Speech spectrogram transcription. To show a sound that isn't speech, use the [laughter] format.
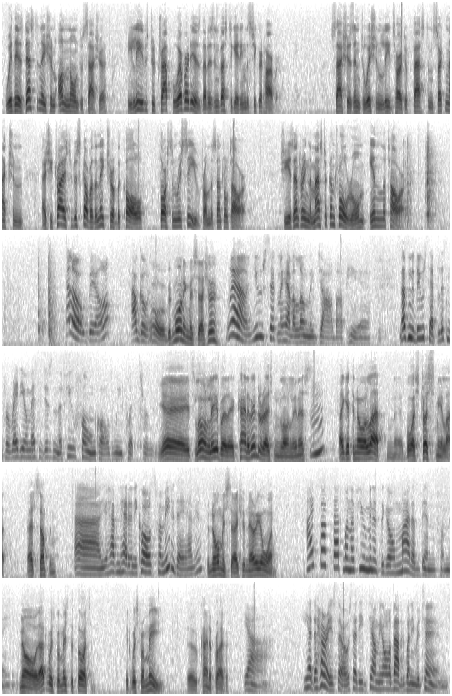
With his destination unknown to Sasha, he leaves to trap whoever it is that is investigating the secret harbor. Sasha's intuition leads her to fast and certain action as she tries to discover the nature of the call Thorson received from the central tower. She is entering the master control room in the tower. Hello, Bill. How goes it? Oh, good morning, Miss Sasha. Well, you certainly have a lonely job up here. Nothing to do except listen for radio messages and the few phone calls we put through. Yeah, it's lonely, but a kind of interesting loneliness. Hmm? I get to know a lot, and the boss trusts me a lot. That's something. Uh, you haven't had any calls from me today, have you? No, Miss Sasha, nary a one. I thought that one a few minutes ago might have been for me. No, that was for Mr. Thorson. It was for me. Uh, kind of private. Yeah. He had to hurry, so said he'd tell me all about it when he returned.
